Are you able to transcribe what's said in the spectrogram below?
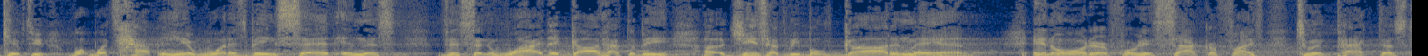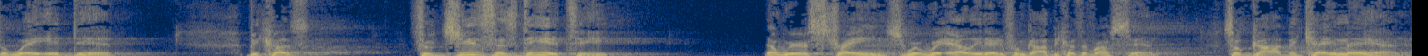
Give to you. What, what's happening here? What is being said in this, this and why did God have to be, uh, Jesus have to be both God and man? in order for his sacrifice to impact us the way it did. Because through Jesus' deity, now we're estranged, we're, we're alienated from God because of our sin. So God became man.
